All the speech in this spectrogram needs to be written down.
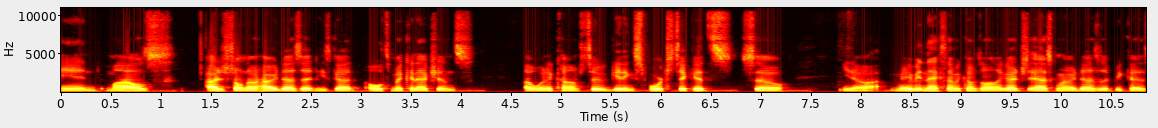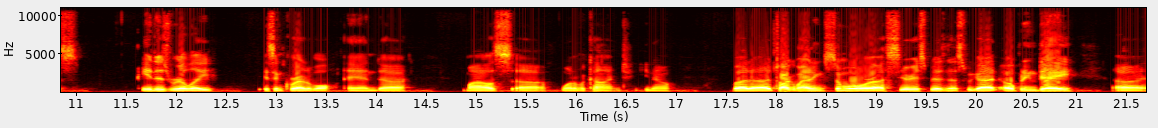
and Miles, I just don't know how he does it. He's got ultimate connections uh, when it comes to getting sports tickets. So, you know, maybe next time he comes on, I just ask him how he does it because it is really it's incredible. And uh, Miles, uh, one of a kind, you know. But uh, talking about some more uh, serious business, we got opening day. Uh,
